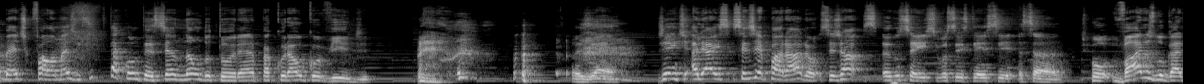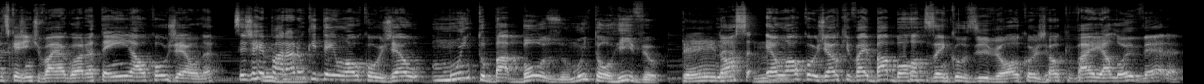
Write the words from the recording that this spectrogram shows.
O médico fala, mas o que, que tá acontecendo? Não, doutor, era pra curar o Covid. Pois é. Gente, aliás, vocês repararam? Vocês já. Eu não sei se vocês têm esse, essa. Tipo, vários lugares que a gente vai agora tem álcool gel, né? Vocês já repararam que tem um álcool gel muito baboso, muito horrível? Tem, né? Nossa, é um álcool gel que vai babosa, inclusive. É um álcool gel que vai aloe vera.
